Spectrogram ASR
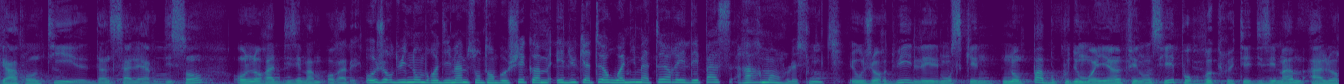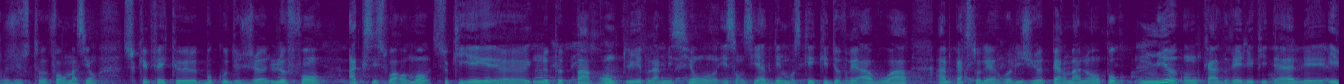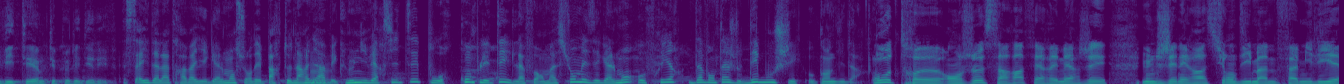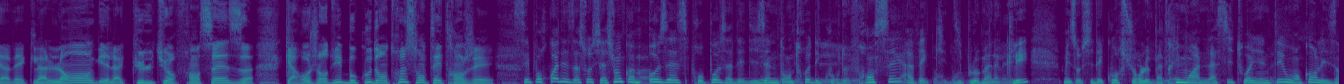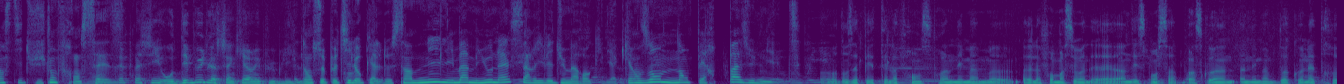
d'un salaire décent, on aura des imams au rabais. Aujourd'hui, nombre d'imams sont embauchés comme éducateurs ou animateurs et dépassent rarement le SMIC. Et aujourd'hui, les mosquées n'ont pas beaucoup de moyens financiers pour recruter des imams à leur juste formation. Ce qui fait que beaucoup de jeunes le font accessoirement, ce qui est, euh, ne peut pas remplir la mission essentielle des mosquées qui devraient avoir un personnel religieux permanent pour mieux encadrer les fidèles et éviter un petit peu les dérives. Saïd Allah travaille également sur des partenariats mmh. avec l'université pour compléter la formation mais également offrir davantage de débouchés aux candidats. Autre euh, enjeu, Sarah, faire émerger une génération d'imams familiers avec la langue et la culture française, car aujourd'hui, beaucoup d'entre eux sont étrangers. C'est pourquoi des associations comme OZES proposent à des dizaines d'entre eux des cours de français avec diplôme à la clé, mais aussi des cours sur le patrimoine, la citoyenneté ou encore les institutions françaises. Très précis, au début de la Ve République. Dans ce petit local de Saint-Denis, l'imam Younes, arrivé du Maroc il y a 15 ans, n'en perd pas une miette. Dans un la France. Pour un imam, la formation est indispensable parce qu'un imam doit connaître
